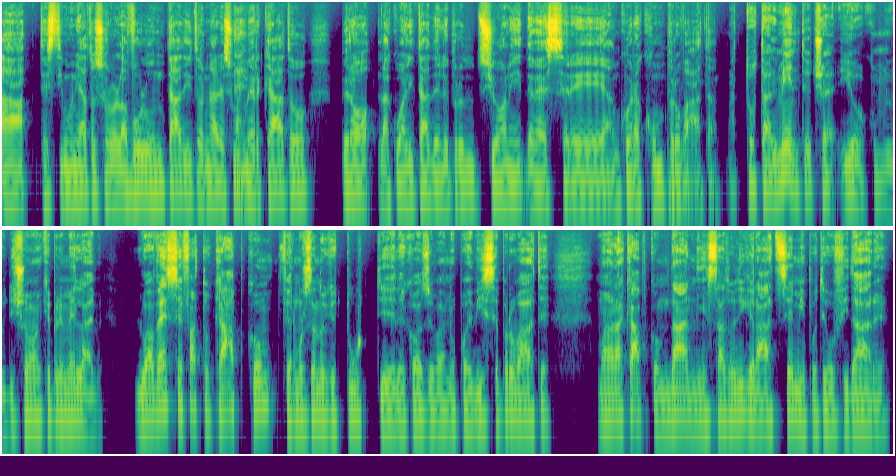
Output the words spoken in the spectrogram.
ha testimoniato solo la volontà di tornare sul eh. mercato, però la qualità delle produzioni deve essere ancora comprovata. Ma totalmente, cioè io come lo dicevo anche prima in live, lo avesse fatto Capcom, fermo restando che tutte le cose vanno poi viste e provate, ma una Capcom da anni in stato di grazia mi potevo fidare.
